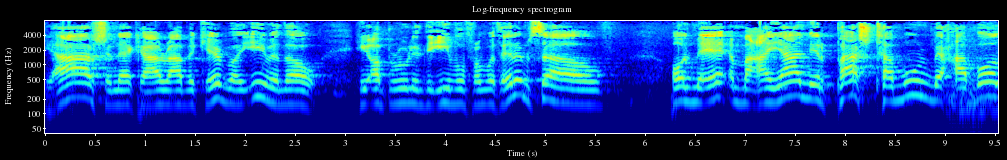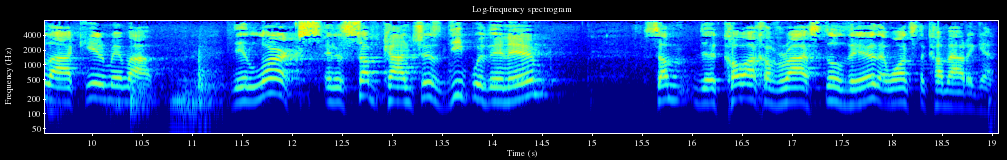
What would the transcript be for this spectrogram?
to you. Even though he uprooted the evil from within himself, there lurks in his subconscious, deep within him, some, the koach of Ra is still there that wants to come out again.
